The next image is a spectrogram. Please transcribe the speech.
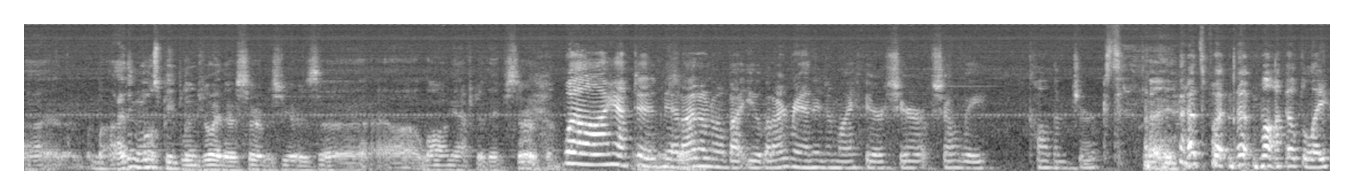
uh, I think most people enjoy their service years uh, uh, long after they've served them. Well, I have to admit, so- I don't know about you, but I ran into my fair share of, shall we call them jerks? Hey. That's putting it mildly.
